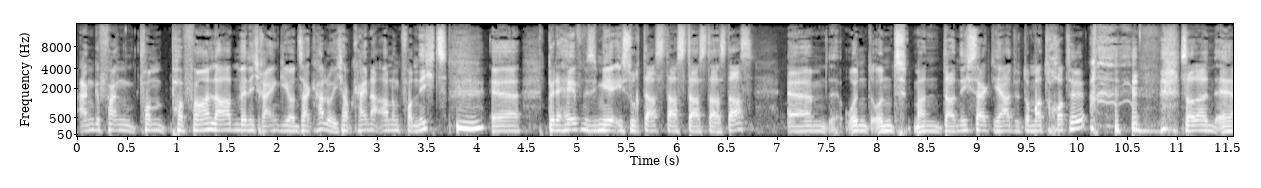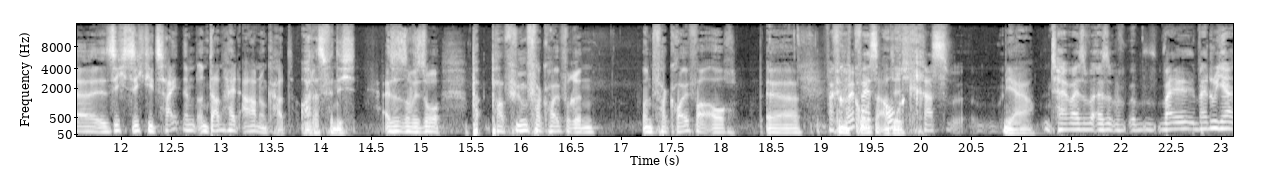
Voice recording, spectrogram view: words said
angefangen vom Parfumladen, wenn ich reingehe und sage, hallo, ich habe keine Ahnung von nichts. Mhm. Äh, bitte helfen Sie mir, ich suche das, das, das, das, das. Ähm, und und man da nicht sagt, ja, du dummer Trottel, sondern äh, sich sich die Zeit nimmt und dann halt Ahnung hat. Oh, das finde ich. Also sowieso pa Parfümverkäuferin und Verkäufer auch. Äh, Verkäufer ist auch krass. Ja. Teilweise, also, weil, weil du ja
